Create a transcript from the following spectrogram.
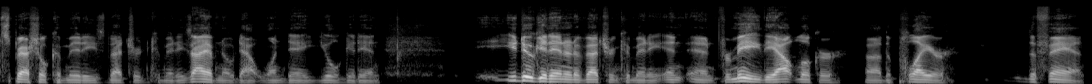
special committees, veteran committees. I have no doubt one day you'll get in. You do get in at a veteran committee, and and for me, the outlooker, uh, the player, the fan.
